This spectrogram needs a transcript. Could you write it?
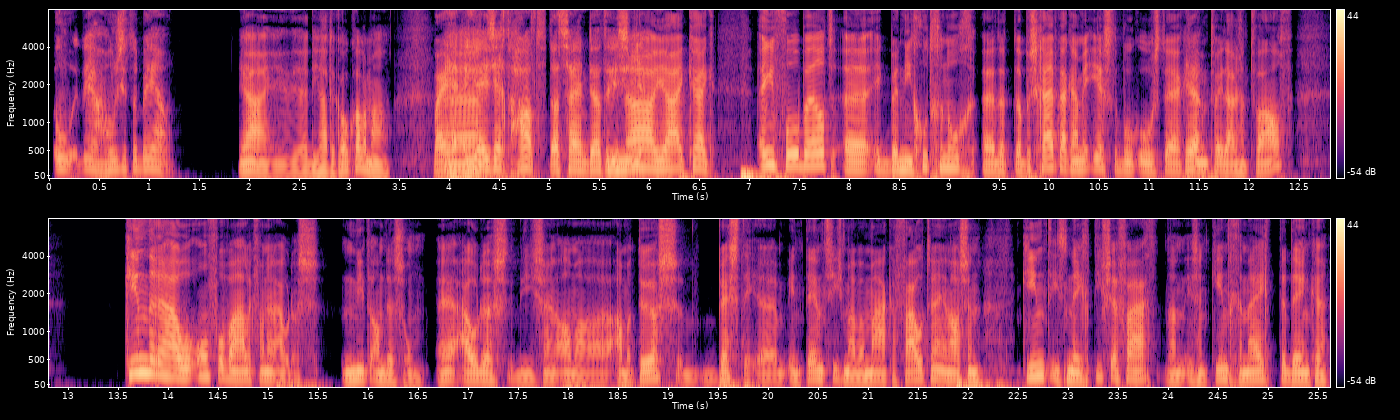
hoe, ja, hoe zit dat bij jou? ja die had ik ook allemaal. Maar Eh, jij zegt had, dat, zijn, dat is... nou ja, kijk. Eén voorbeeld. eh, ik ben niet goed genoeg. eh, dat, dat beschrijf ik eigenlijk aan mijn eerste boek Oersterk Ja. in 2012. Kinderen houden onvoorwaardelijk van hun ouders. Niet andersom. Hè. Ouders die zijn allemaal eh, amateurs. Beste eh, intenties, maar we maken fouten. En als een kind iets negatiefs ervaart, dan is een kind geneigd te denken...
